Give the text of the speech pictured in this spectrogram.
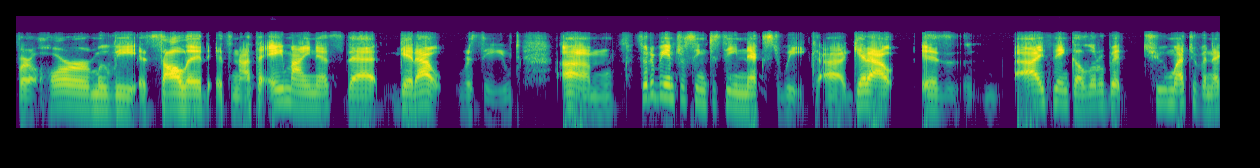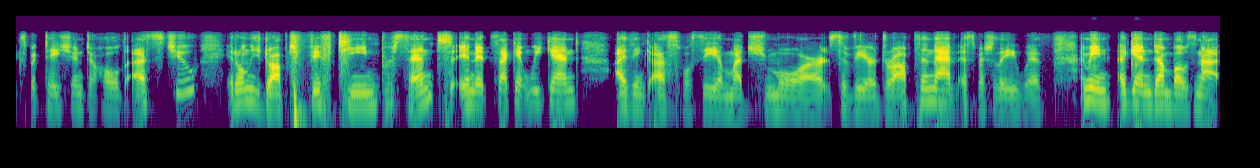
for a horror movie it's solid it's not the a minus that get out received. Um, so it'll be interesting to see next week. Uh, Get Out is, I think, a little bit too much of an expectation to hold us to. It only dropped 15% in its second weekend. I think us will see a much more severe drop than that, especially with, I mean, again, Dumbo's not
